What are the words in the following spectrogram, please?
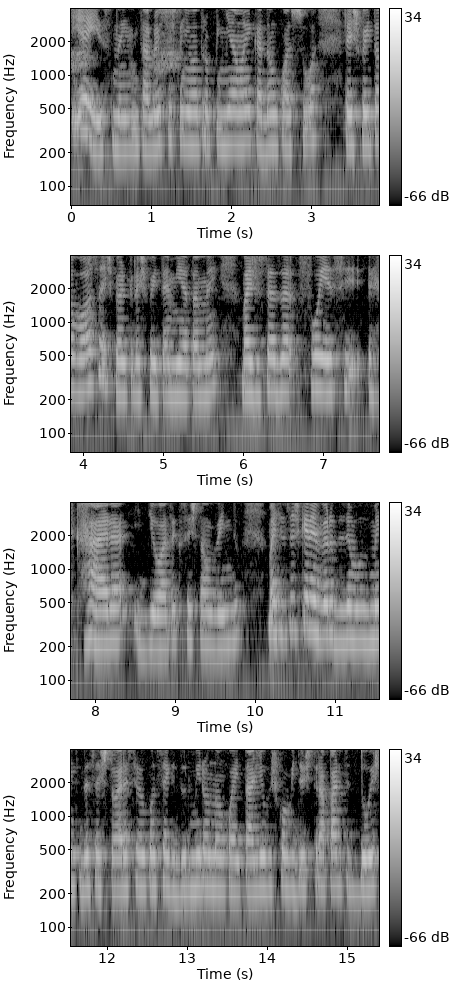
E é isso, né? Talvez vocês tenham outra opinião aí, cada um com a sua. Respeito a vossa, espero que respeitem a minha também. Mas o César foi esse cara idiota que vocês estão vendo. Mas se vocês querem ver o desenvolvimento dessa história, se ele consegue dormir ou não com a Itália, eu vos convido a estrear a parte 2,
